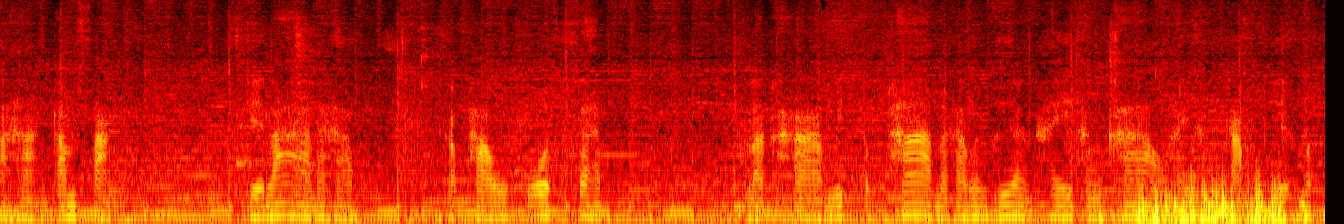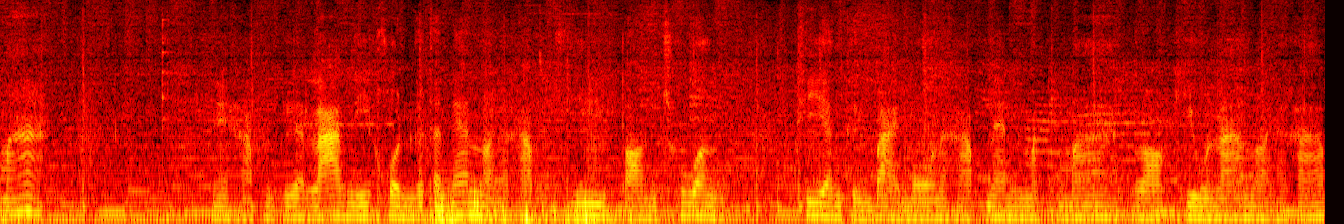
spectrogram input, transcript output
อาหารตามสั่งเจล่านะครับกะเพราโคตรแซ่บ ราคามิตรภาพนะครับเพื่อนๆให้ทั้งข้าวให้ทั้งกับเยอะมากๆนี่ครับเพื่อนๆร้านนี้คนก็จะแน่นหน่อยนะครับยิ่งตอนช่วงเที่ยงถึงบ่ายโมงนะครับ แน่นมากๆ รอคิวนานหน่อยนะครับ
